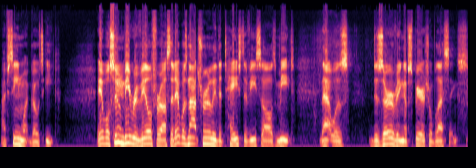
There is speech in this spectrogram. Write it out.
I've seen what goats eat. It will soon be revealed for us that it was not truly the taste of Esau's meat that was deserving of spiritual blessings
